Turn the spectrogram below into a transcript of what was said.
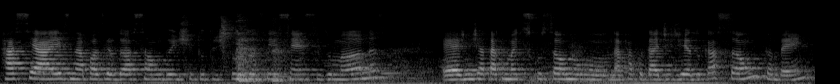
raciais na pós-graduação do Instituto de Filosofia e Ciências Humanas. É, a gente já está com uma discussão no, na Faculdade de Educação também.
